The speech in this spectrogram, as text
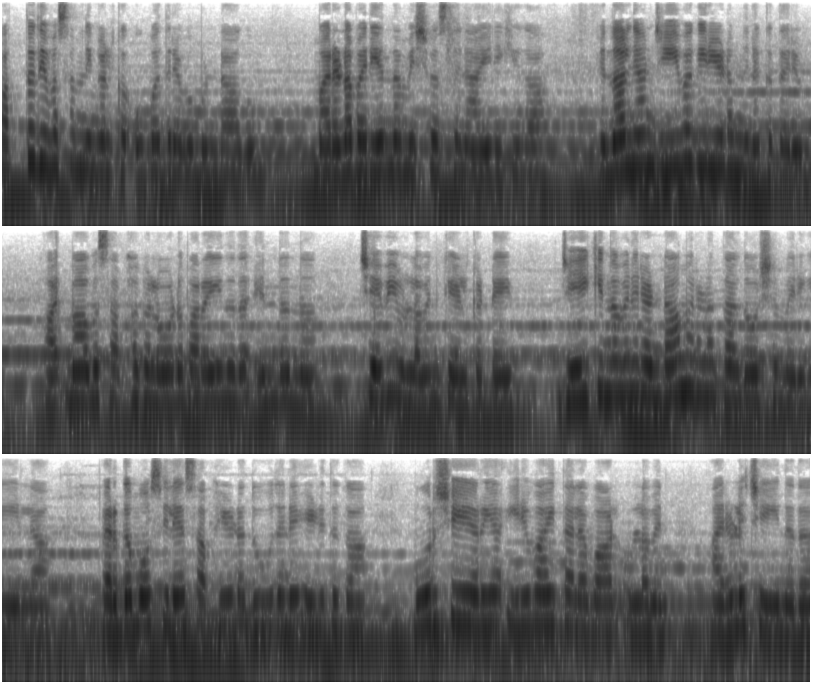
പത്ത് ദിവസം നിങ്ങൾക്ക് ഉപദ്രവമുണ്ടാകും മരണപര്യന്തം വിശ്വസ്തനായിരിക്കുക. എന്നാൽ ഞാൻ ജീവകിരീടം നിനക്ക് തരും. ആത്മാവ് സഭകളോട് പറയുന്നത് എന്തെന്ന് ചെവിയുള്ളവൻ കേൾക്കട്ടെ. ജയിക്കുന്നവന് രണ്ടാം മരണത്താൽ ദോഷം വരികയില്ല. പെർഗമോസിലെ സഭയുടെ ദൂതനെ എഴുതുക. മൂർച്ചയേറിയ ഇരുവായി തലവാൾ ഉള്ളവൻ അരുളി ചെയ്യുന്നത്.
